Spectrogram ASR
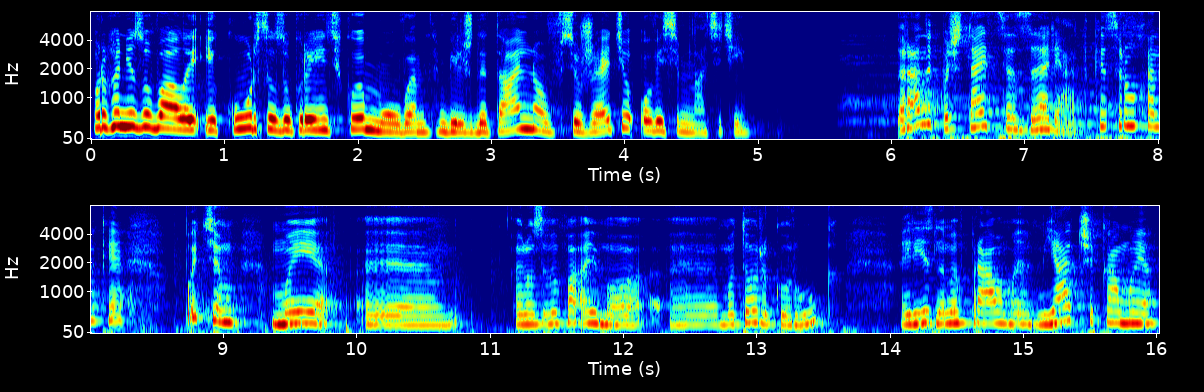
Організували і курси з української мови. Більш детально в сюжеті о 18-й. Ранок починається з зарядки з руханки. Потім ми е, розвиваємо е, моторику рук різними вправами, м'ячиками.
